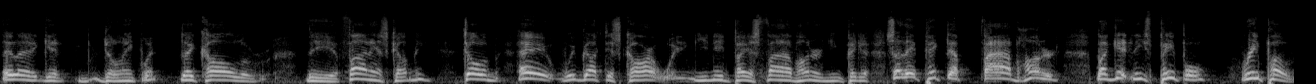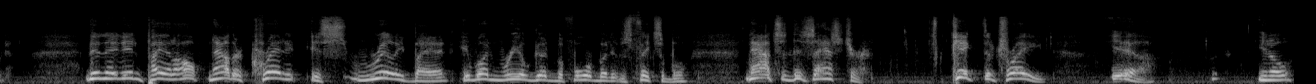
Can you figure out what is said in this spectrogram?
They let it get delinquent. They called the, the finance company, told them, "Hey, we've got this car. You need to pay us five hundred, and you can pick it up." So they picked up five hundred by getting these people repoed. Then they didn't pay it off. Now their credit is really bad. It wasn't real good before, but it was fixable. Now it's a disaster. Kick the trade. Yeah. You know,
